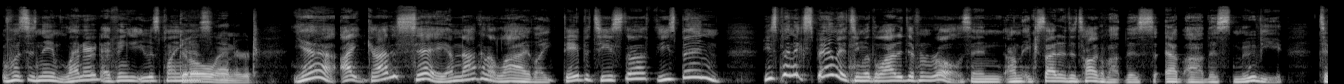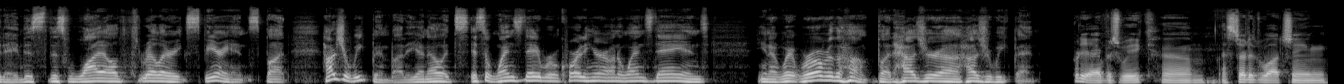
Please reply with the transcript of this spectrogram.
what was his name? Leonard, I think he was playing. Good old Leonard. Yeah, I gotta say, I'm not gonna lie. Like Dave Bautista, he's been he's been experimenting with a lot of different roles, and I'm excited to talk about this uh, uh, this movie today. This this wild thriller experience. But how's your week been, buddy? I know it's it's a Wednesday. We're recording here on a Wednesday, and you know we're we're over the hump. But how's your uh, how's your week been? Pretty average week. Um, I started watching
